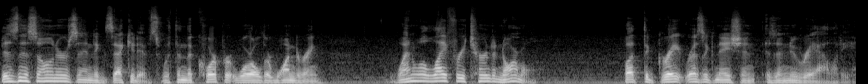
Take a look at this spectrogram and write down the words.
Business owners and executives within the corporate world are wondering when will life return to normal? But the great resignation is a new reality.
